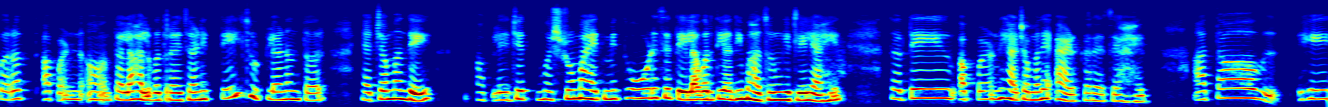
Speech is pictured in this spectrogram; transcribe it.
परत आपण त्याला हलवत राहायचं आणि तेल सुटल्यानंतर ह्याच्यामध्ये आपले जे मशरूम आहेत मी थोडेसे तेलावरती आधी भाजून घेतलेले आहेत. तर ते आपण ह्याच्यामध्ये ॲड करायचे आहेत. आता हे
